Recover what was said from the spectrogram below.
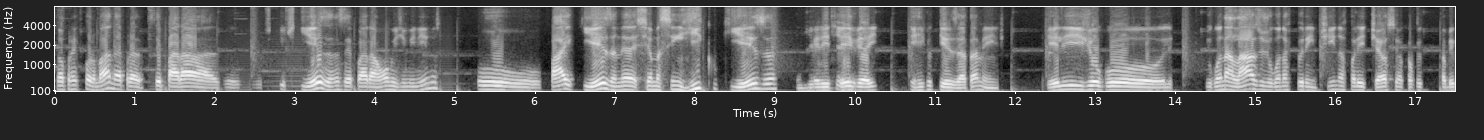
Só para informar, né, para separar os, os Chiesa, né, separar homens de meninos, o pai Chiesa, né, chama-se Henrico Chiesa. Henrico ele Chiesa. teve aí Henrico Chiesa, exatamente. Ele jogou. Ele jogou na Lazio, jogou na Fiorentina, falei Chelsea, eu acabei, acabei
